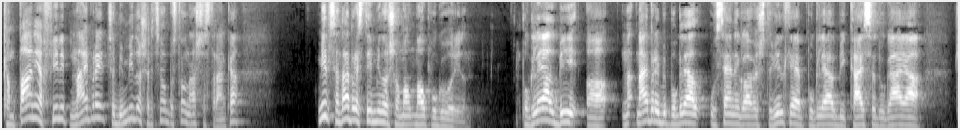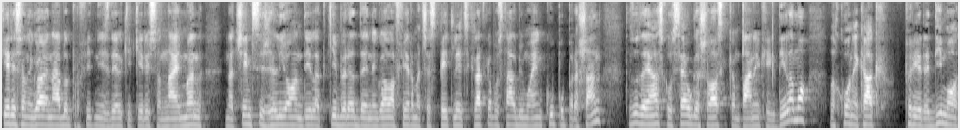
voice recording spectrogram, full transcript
kampanja Filip, najprej, če bi Miloš recimo postal naša stranka, mi bi se najprej s tem Milošom malo mal pogovorili. Pogledali bi, uh, najprej bi pogledali vse njegove številke, pogledali bi, kaj se dogaja kje so njegove najbolj profitni izdelki, kje so najmanj, na čem si želi on delati, kje bi rad, da je njegova firma čez pet let. Skratka, postavili bi mu en kup vprašanj, da tudi dejansko vse oglaševalske kampanje, ki jih delamo, lahko nekako priredimo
